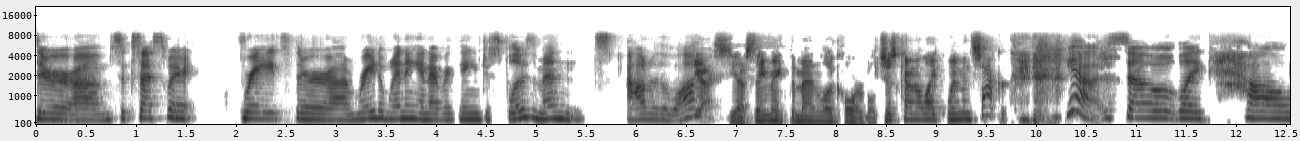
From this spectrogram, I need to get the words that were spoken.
their um, success rates, their um, rate of winning, and everything just blows the men out of the water. Yes, yes, they make the men look horrible, just kind of like women's soccer. Yeah, so like how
